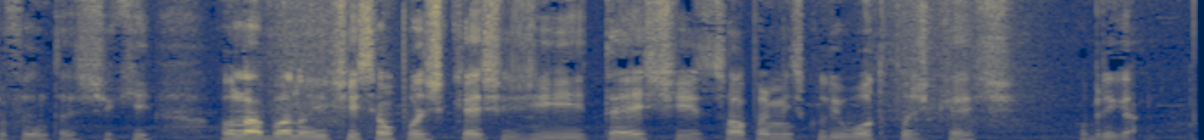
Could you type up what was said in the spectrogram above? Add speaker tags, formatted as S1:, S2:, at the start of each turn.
S1: Deixa eu fazer um teste aqui. Olá, boa noite. Esse é um podcast de teste só para mim escolher outro podcast. Obrigado.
